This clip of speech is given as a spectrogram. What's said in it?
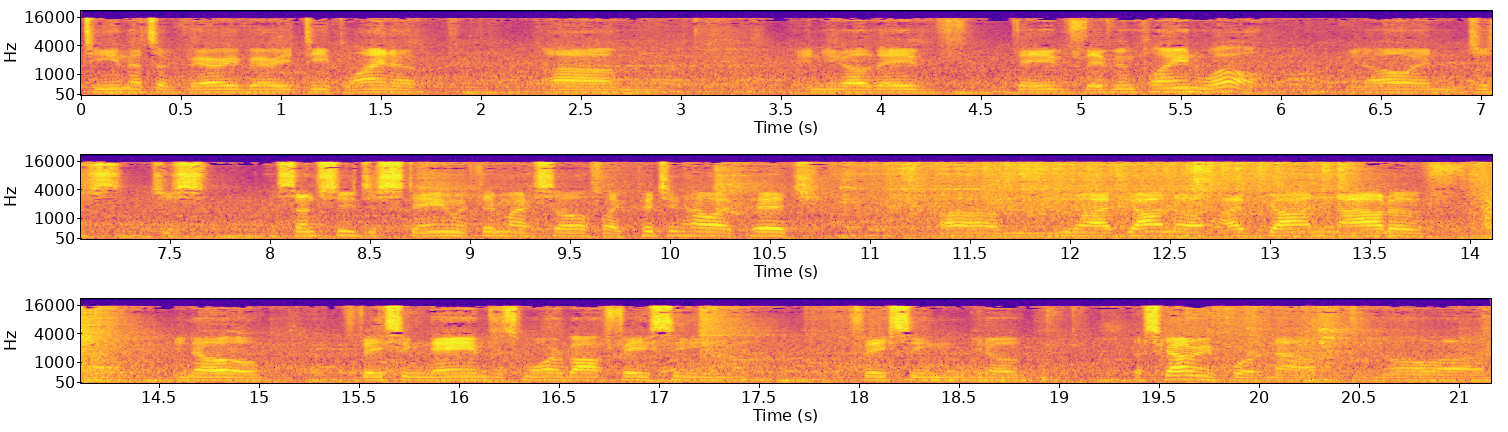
team. That's a very, very deep lineup. Um, and you know they've they've they've been playing well, you know, and just just essentially just staying within myself, like pitching how I pitch. Um, you know, I've gotten a, I've gotten out of you know facing names. It's more about facing facing you know a scouting report now. You know, um,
